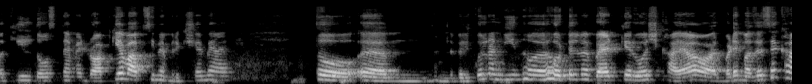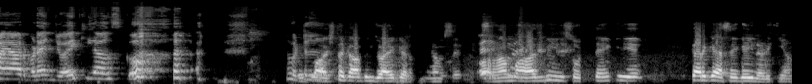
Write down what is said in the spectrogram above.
وکیل دوست نے ہمیں ڈراپ کیا واپسی میں ہم رکشے میں آئے۔ تو ہم نے بالکل رنگین ہوٹل میں بیٹھ کے روش کھایا اور بڑے مزے سے کھایا اور بڑا انجوائے کیا اس کو۔ ہوٹل آج تک آپ انجوائے کرتے ہیں اسے۔ اور ہم آج بھی سوچتے ہیں کہ یہ کر کیسے گئی لڑکیاں۔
